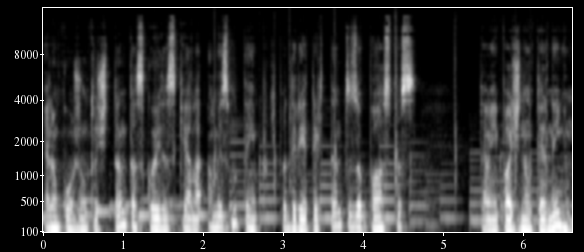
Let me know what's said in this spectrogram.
ela é um conjunto de tantas coisas que ela, ao mesmo tempo que poderia ter tantos opostos, também pode não ter nenhum.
